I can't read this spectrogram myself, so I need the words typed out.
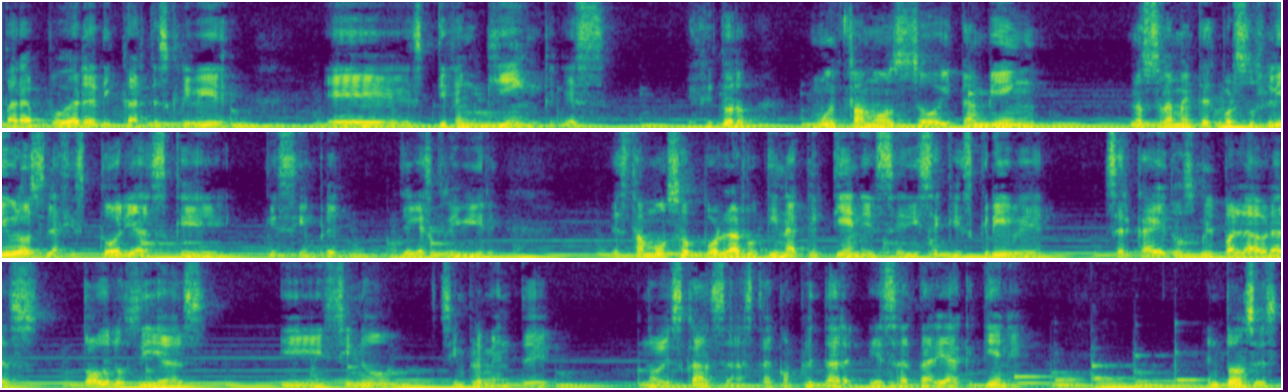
para poder dedicarte a escribir. Eh, Stephen King es escritor muy famoso y también no solamente por sus libros y las historias que, que siempre llega a escribir, es famoso por la rutina que tiene. Se dice que escribe cerca de 2.000 palabras todos los días y si no, simplemente no descansa hasta completar esa tarea que tiene. Entonces,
